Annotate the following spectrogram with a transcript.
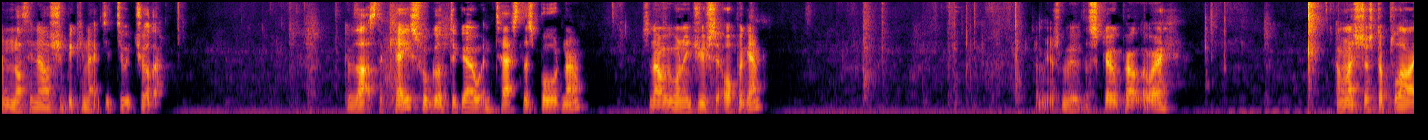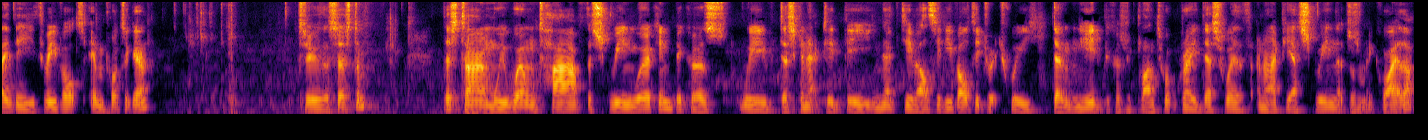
and nothing else should be connected to each other. If that's the case, we're good to go and test this board now. So now we want to juice it up again. Let me just move the scope out the way. And let's just apply the 3 volts input again to the system. This time we won't have the screen working because we've disconnected the negative LCD voltage, which we don't need because we plan to upgrade this with an IPS screen that doesn't require that.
